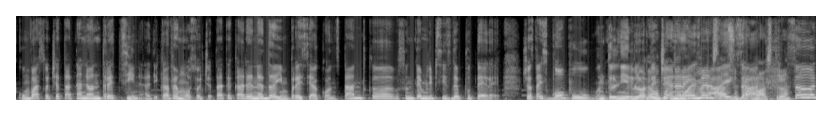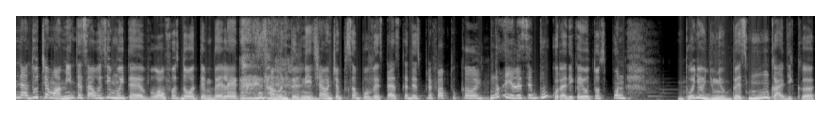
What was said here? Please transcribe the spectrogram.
cumva societatea ne întreține. Adică avem o societate care ne dă impresia constant că suntem lipsiți de putere. Și asta e scopul întâlnirilor Avem o de putere genul imensă ăsta. asupra exact, noastră. Să ne aducem aminte, să auzim, uite, au fost două tembele care s-au întâlnit și au început să povestească despre faptul că, na, ele se bucură. Adică eu tot spun, băi, eu îmi iubesc munca, adică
